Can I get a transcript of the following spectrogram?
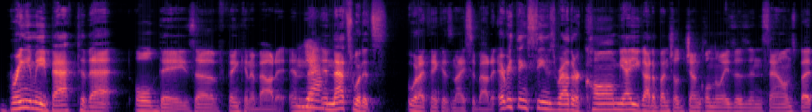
bringing me back to that old days of thinking about it. And, Yeah. that, and that's what it's. What I think is nice about it. Everything seems rather calm. Yeah, you got a bunch of jungle noises and sounds, but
